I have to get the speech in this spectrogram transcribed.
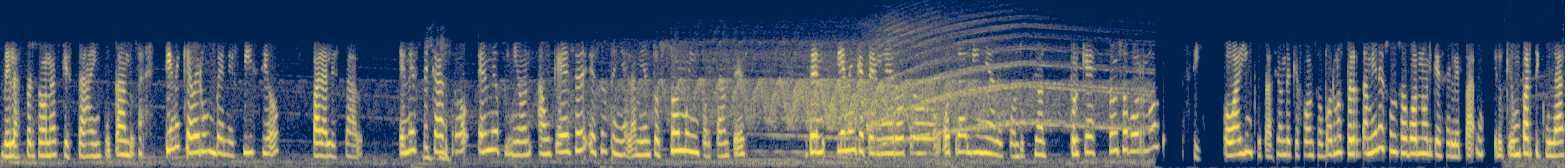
de las personas que está imputando. O sea, tiene que haber un beneficio para el Estado. En este caso, en mi opinión, aunque ese, esos señalamientos son muy importantes, tienen que tener otro, otra línea de conducción. porque ¿Son sobornos? O hay imputación de que fueron sobornos, pero también es un soborno el que se le el que un particular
